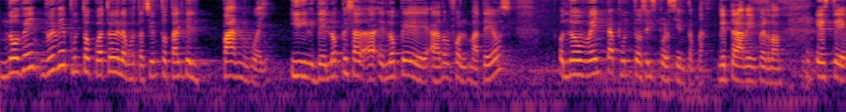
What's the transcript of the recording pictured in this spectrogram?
nove- 9.4 de la votación total del PAN, güey. Y de López, a- López Adolfo Mateos, 90.6%. pa, Me trabé, perdón. Este.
